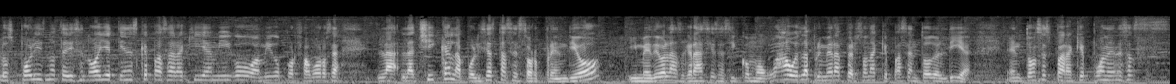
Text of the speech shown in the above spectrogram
los polis no te dicen, oye, tienes que pasar aquí, amigo o amigo, por favor. O sea, la, la chica, la policía hasta se sorprendió y me dio las gracias así como, wow, es la primera persona que pasa en todo el día. Entonces, ¿para qué ponen esas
